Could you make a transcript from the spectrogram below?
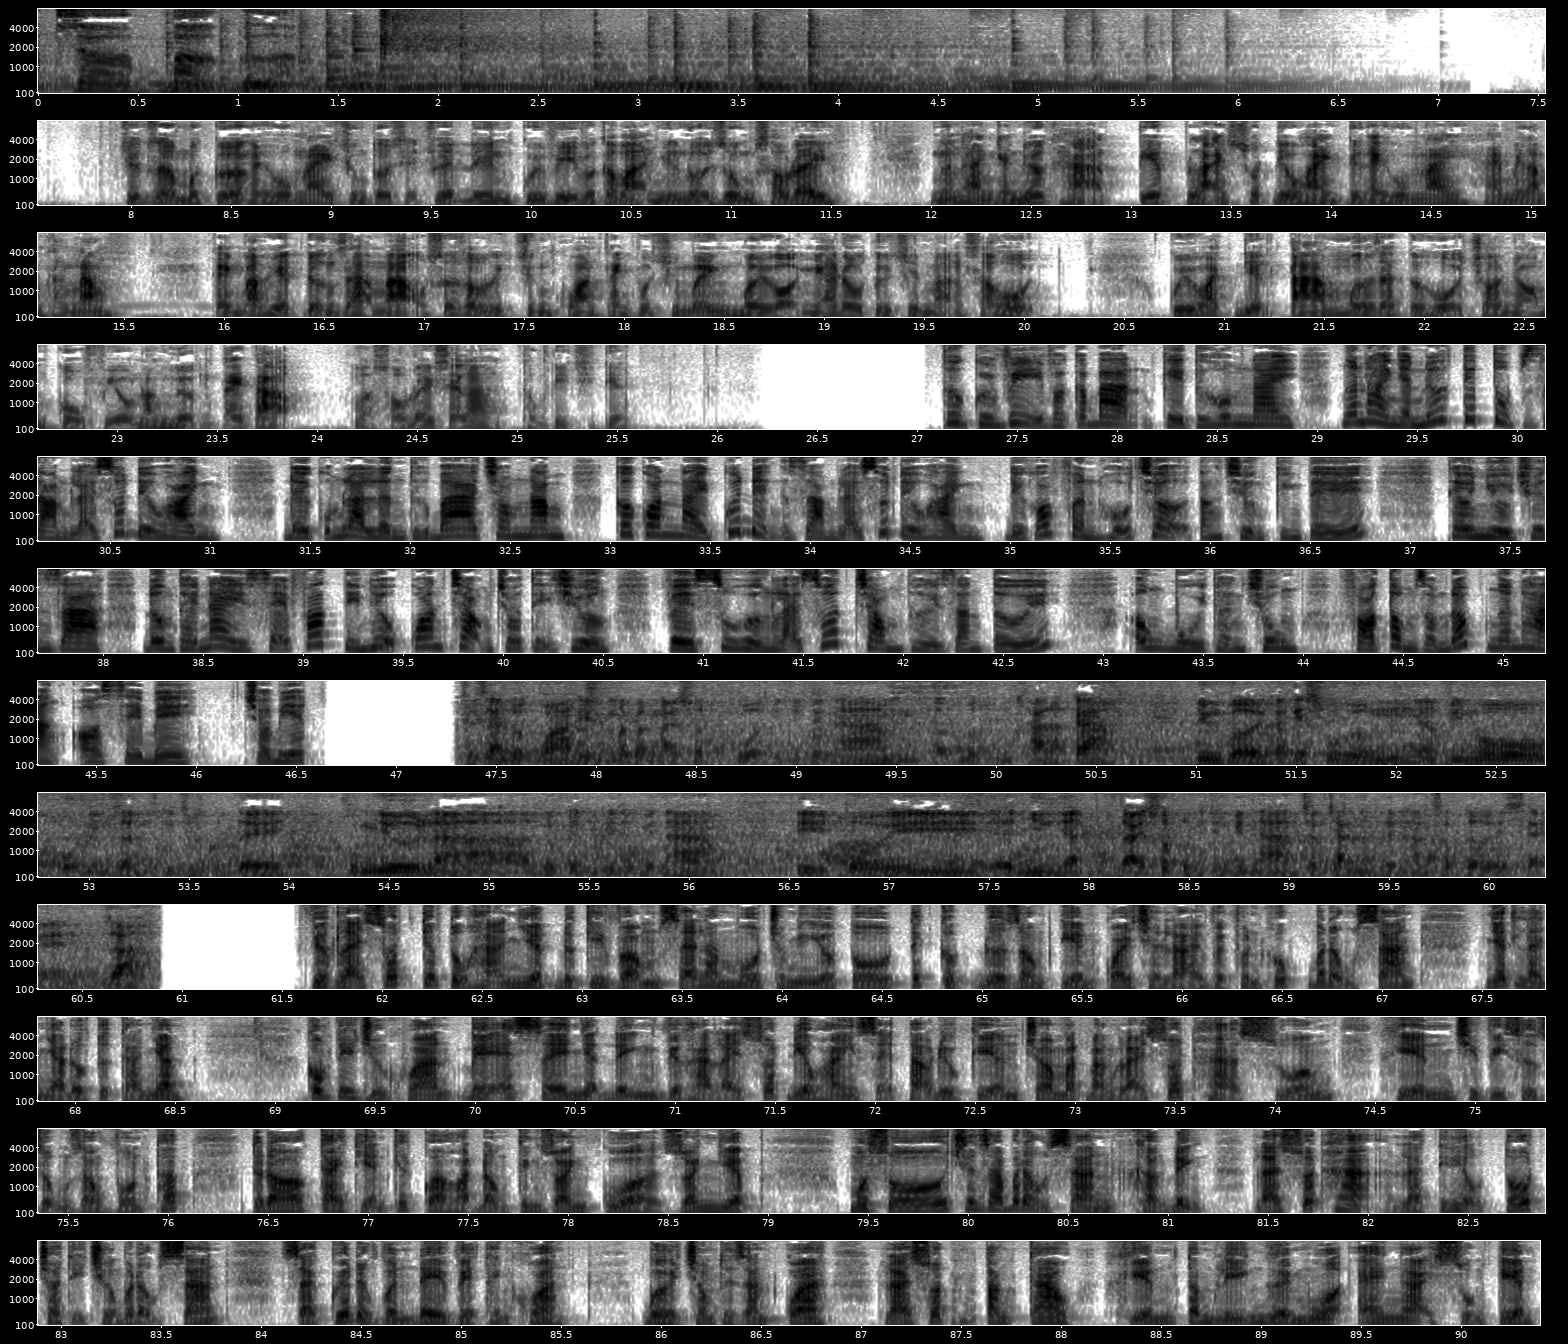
trước giờ mở cửa. Trước giờ mở cửa ngày hôm nay, chúng tôi sẽ chuyển đến quý vị và các bạn những nội dung sau đây. Ngân hàng Nhà nước hạ tiếp lãi suất điều hành từ ngày hôm nay 25 tháng 5. Cảnh báo hiện tượng giả mạo, Sở giao dịch chứng khoán Thành phố Hồ Chí Minh mời gọi nhà đầu tư trên mạng xã hội. Quy hoạch điện 8 mở ra cơ hội cho nhóm cổ phiếu năng lượng tái tạo và sau đây sẽ là thông tin chi tiết. Thưa quý vị và các bạn, kể từ hôm nay, Ngân hàng Nhà nước tiếp tục giảm lãi suất điều hành. Đây cũng là lần thứ ba trong năm cơ quan này quyết định giảm lãi suất điều hành để góp phần hỗ trợ tăng trưởng kinh tế. Theo nhiều chuyên gia, động thái này sẽ phát tín hiệu quan trọng cho thị trường về xu hướng lãi suất trong thời gian tới. Ông Bùi Thành Trung, Phó Tổng Giám đốc Ngân hàng OCB cho biết. Thời gian vừa qua thì mặt bằng lãi suất của thị trường Việt Nam ở mức cũng khá là cao. Nhưng với các cái xu hướng vĩ mô ổn định dần của thị trường quốc tế cũng như là điều kiện của thị trường Việt Nam thì tôi ờ, nhìn nhận lãi suất của thị trường Việt Nam chắc chắn trong thời gian sắp tới sẽ giảm. Việc lãi suất tiếp tục hạ nhiệt được kỳ vọng sẽ là một trong những yếu tố tích cực đưa dòng tiền quay trở lại với phân khúc bất động sản, nhất là nhà đầu tư cá nhân. Công ty chứng khoán BSC nhận định việc hạ lãi suất điều hành sẽ tạo điều kiện cho mặt bằng lãi suất hạ xuống, khiến chi phí sử dụng dòng vốn thấp, từ đó cải thiện kết quả hoạt động kinh doanh của doanh nghiệp. Một số chuyên gia bất động sản khẳng định lãi suất hạ là tín hiệu tốt cho thị trường bất động sản, giải quyết được vấn đề về thanh khoản bởi trong thời gian qua, lãi suất tăng cao khiến tâm lý người mua e ngại xuống tiền.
